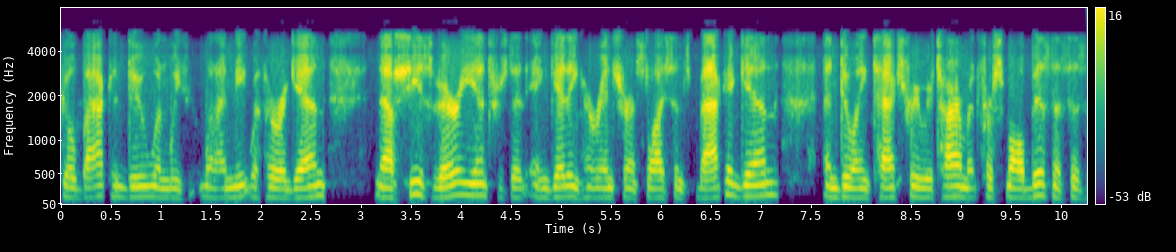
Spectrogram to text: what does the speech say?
go back and do when we when I meet with her again. Now she's very interested in getting her insurance license back again and doing tax-free retirement for small businesses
